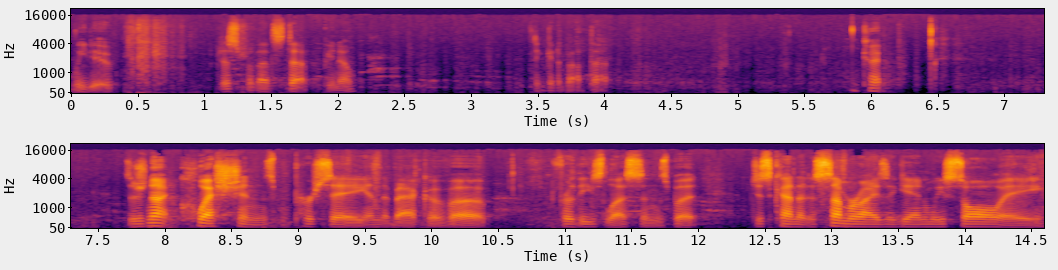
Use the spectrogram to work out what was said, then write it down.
we do, just for that step, you know. Thinking about that. Okay. There's not questions per se in the back of uh, for these lessons, but just kind of to summarize again, we saw a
